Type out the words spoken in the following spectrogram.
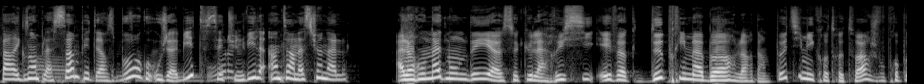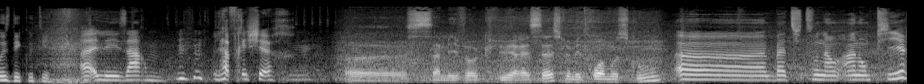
Par exemple, à Saint-Pétersbourg, où j'habite, c'est une ville internationale. Alors, on a demandé euh, ce que la Russie évoque de prime abord lors d'un petit micro-trottoir. Je vous propose d'écouter. Ah, les armes, la fraîcheur. Euh, ça m'évoque l'URSS, le métro à Moscou. Euh, bah, tu tournes un empire,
